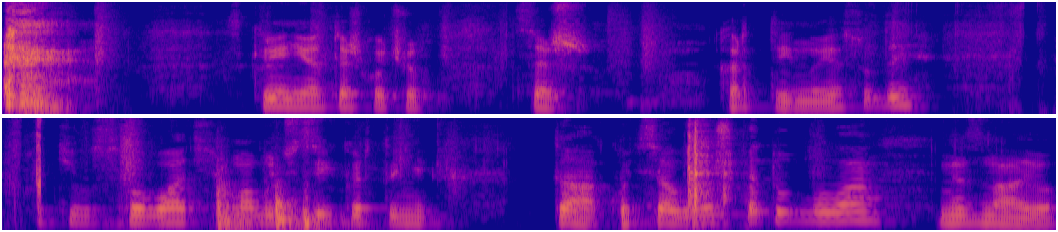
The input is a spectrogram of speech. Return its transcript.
Скриню я теж хочу. Це ж картину я сюди хотів сховати. Мабуть, в цій картині. Так, оця ложка тут була. Не знаю.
